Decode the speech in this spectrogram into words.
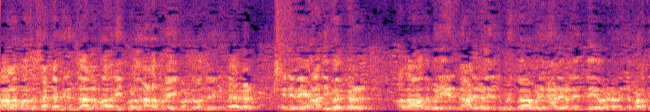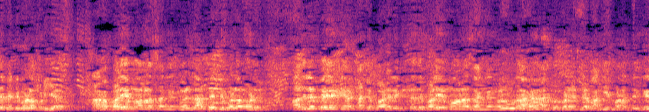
காலம் அந்த சட்டம் இருந்தாலும் அதனை இப்பொழுது நடைமுறை கொண்டு வந்திருக்கின்றார்கள். எனவே அதிபர்கள் அதாவது வெளி நாடுகளில் குறிப்பாக வெளிநாடுகளிலிருந்து இவரிடமிருந்து பணத்தை பெற்றுக் கொள்ள முடியாது. ஆக பழைய மாணவ சங்கங்கள் தான் பெற்றுக் கொள்ள முடியும் அதிலும் பெரிய கட்டுப்பாடு இருக்கின்றது. பழைய மாணவ சங்கங்கள் ஊடாக அனுப்பப்படுகின்ற வங்கி பணத்துக்கு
